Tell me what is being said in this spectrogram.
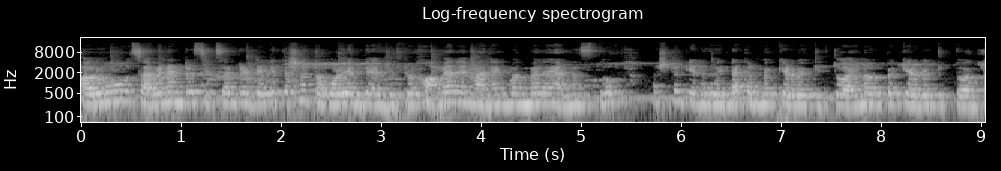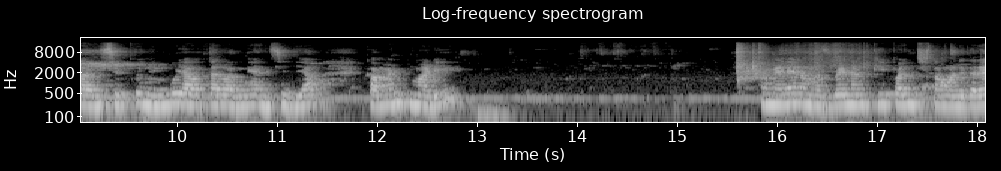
ಅವರು ಸೆವೆನ್ ಹಂಡ್ರೆಡ್ ಸಿಕ್ಸ್ ಹಂಡ್ರೆಡ್ ಹೇಳಿದ ತಕ್ಷಣ ತೊಗೊಳ್ಳಿ ಅಂತ ಹೇಳ್ಬಿಟ್ರು. ಆಮೇಲೆ ಮನೆಗೆ ಬಂದಮೇಲೆ ಅನ್ನಿಸ್ತು ಅಷ್ಟು ಕೇಳಿದ್ರೆ ಇನ್ನೂ ಕಡಿಮೆ ಕೇಳಬೇಕಿತ್ತು, ಐನೂರು ರೂಪಾಯಿ ಕೇಳಬೇಕಿತ್ತು ಅಂತ ಅನಿಸಿತ್ತು. ನಿಮಗೂ ಯಾವ ಥರ ಹಂಗೆ ಅನಿಸಿದ್ಯಾ? ಕಮೆಂಟ್ ಮಾಡಿ. ಆಮೇಲೆ ನಮ್ಮ ಹಸ್ಬೆಂಡ್ ಒಂದು ಕೀ ಪಂಚ್ ತೊಗೊಂಡಿದ್ದಾರೆ.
